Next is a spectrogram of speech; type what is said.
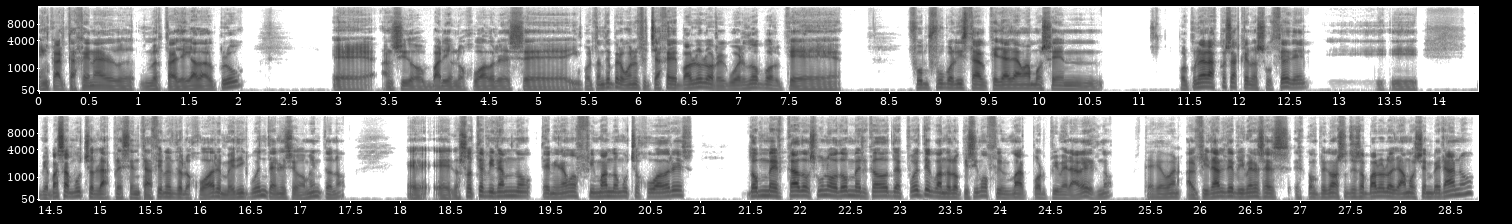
en Cartagena nuestra llegada al club. Eh, han sido varios los jugadores eh, importantes, pero bueno, el fichaje de Pablo lo recuerdo porque fue un futbolista al que ya llamamos en... Porque una de las cosas que nos suceden, y, me pasa mucho en las presentaciones de los jugadores, me di cuenta en ese momento, ¿no? Eh, nosotros terminando, terminamos firmando muchos jugadores dos mercados, uno o dos mercados después de cuando lo quisimos firmar por primera vez, ¿no? Qué bueno. Al final de primeras es, es complicado. Nosotros a Pablo lo llamamos en verano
